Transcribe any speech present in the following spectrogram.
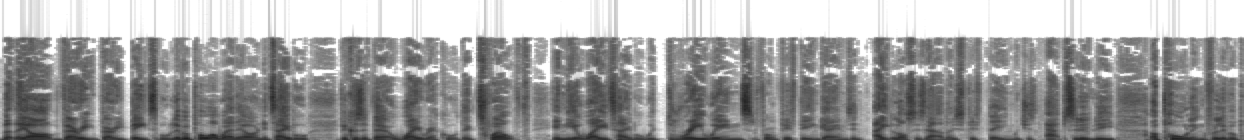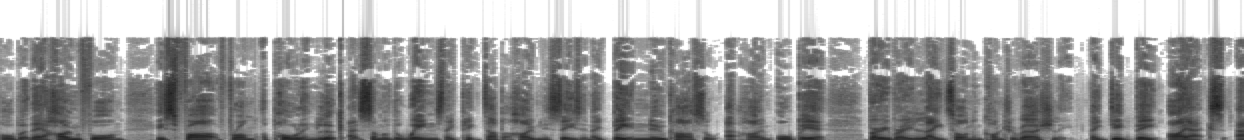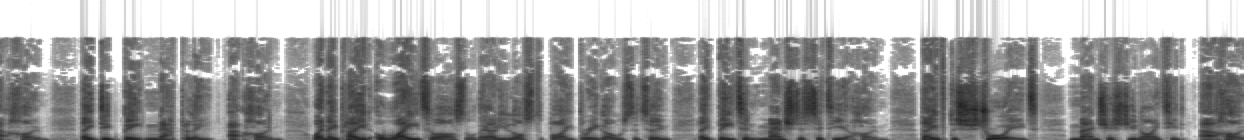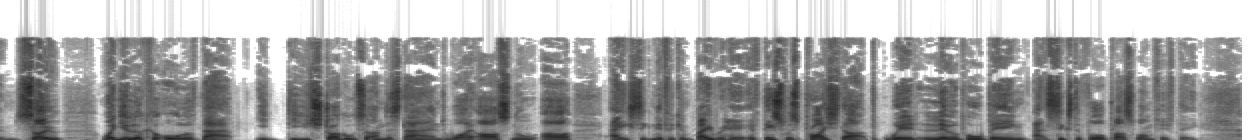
but they are very, very beatable. Liverpool are where they are in the table because of their away record. They're 12th in the away table with three wins from 15 games and eight losses out of those 15, which is absolutely appalling for Liverpool. But their home form is far from appalling. Look at some of the wins they've picked up at home this season. They've beaten Newcastle at home, albeit very, very late on and controversially. They did beat Ajax at home. They did beat Napoli at home. When they played away to Arsenal, they only lost by three goals to two. They've beaten Manchester City at home. They've destroyed Manchester United at home. So when you look at all of that, you, you struggle to understand why Arsenal are a significant favourite here. If this was priced up with Liverpool being at 6 to 4 plus 150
